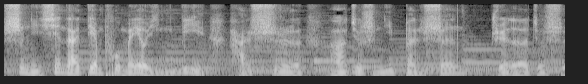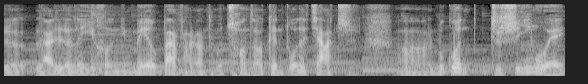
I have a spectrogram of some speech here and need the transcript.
是你现在店铺没有盈利，还是啊？就是你本身觉得就是来人了以后，你没有办法让他们创造更多的价值，啊，如果只是因为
